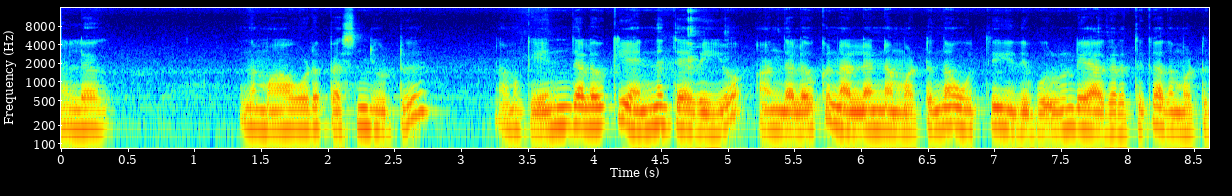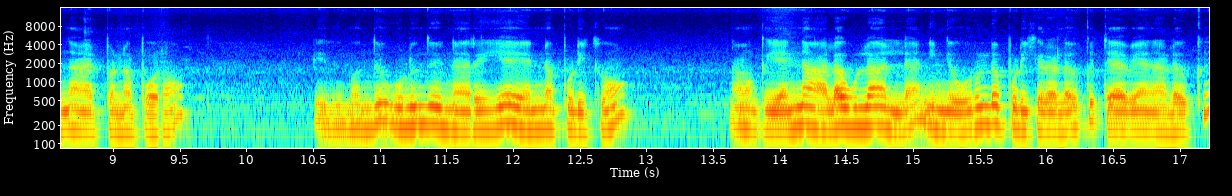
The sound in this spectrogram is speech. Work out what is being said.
நல்லா இந்த மாவோட பிசைஞ்சு விட்டு நமக்கு எந்த அளவுக்கு எண்ணெய் தேவையோ அந்த அளவுக்கு நல்லெண்ணெய் மட்டும்தான் ஊற்றி இது உருண்டை ஆகிறதுக்கு அதை மட்டும்தான் ஆட் பண்ண போகிறோம் இது வந்து உளுந்து நிறைய எண்ணெய் பிடிக்கும். நமக்கு எண்ணெய் அளவுலாம் இல்லை. நீங்கள் உருண்டை பிடிக்கிற அளவுக்கு தேவையான அளவுக்கு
